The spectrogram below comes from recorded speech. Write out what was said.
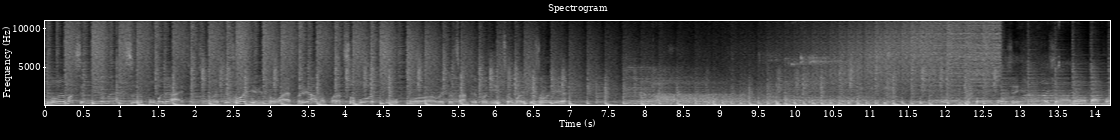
Ну і Максим Дівінець помиляється цьому епізоді. відбуває прямо перед собою. Був е, в епіцентрі подій в цьому епізоді. Божий починає нову атаку.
